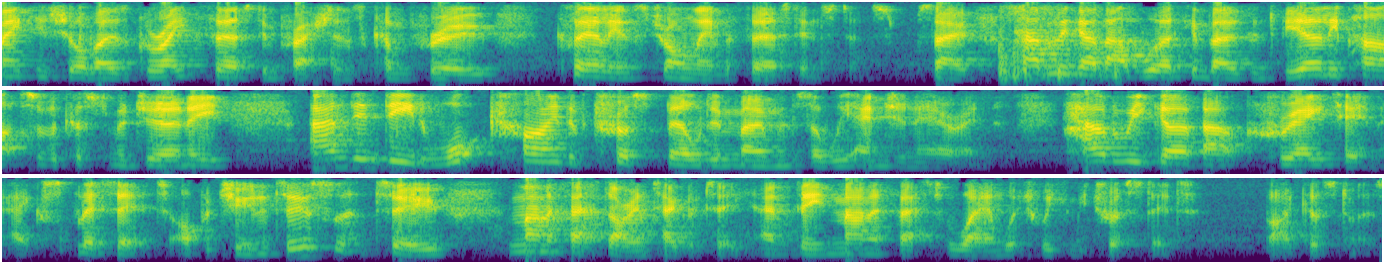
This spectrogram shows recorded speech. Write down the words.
making sure those great first impressions come through clearly and strongly in the first instance. So how do we go about working those into the early parts of the customer journey? And indeed, what kind of trust building moments are we engineering? How do we go about creating explicit opportunities to manifest our integrity and indeed manifest the way in which we can be trusted by customers?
